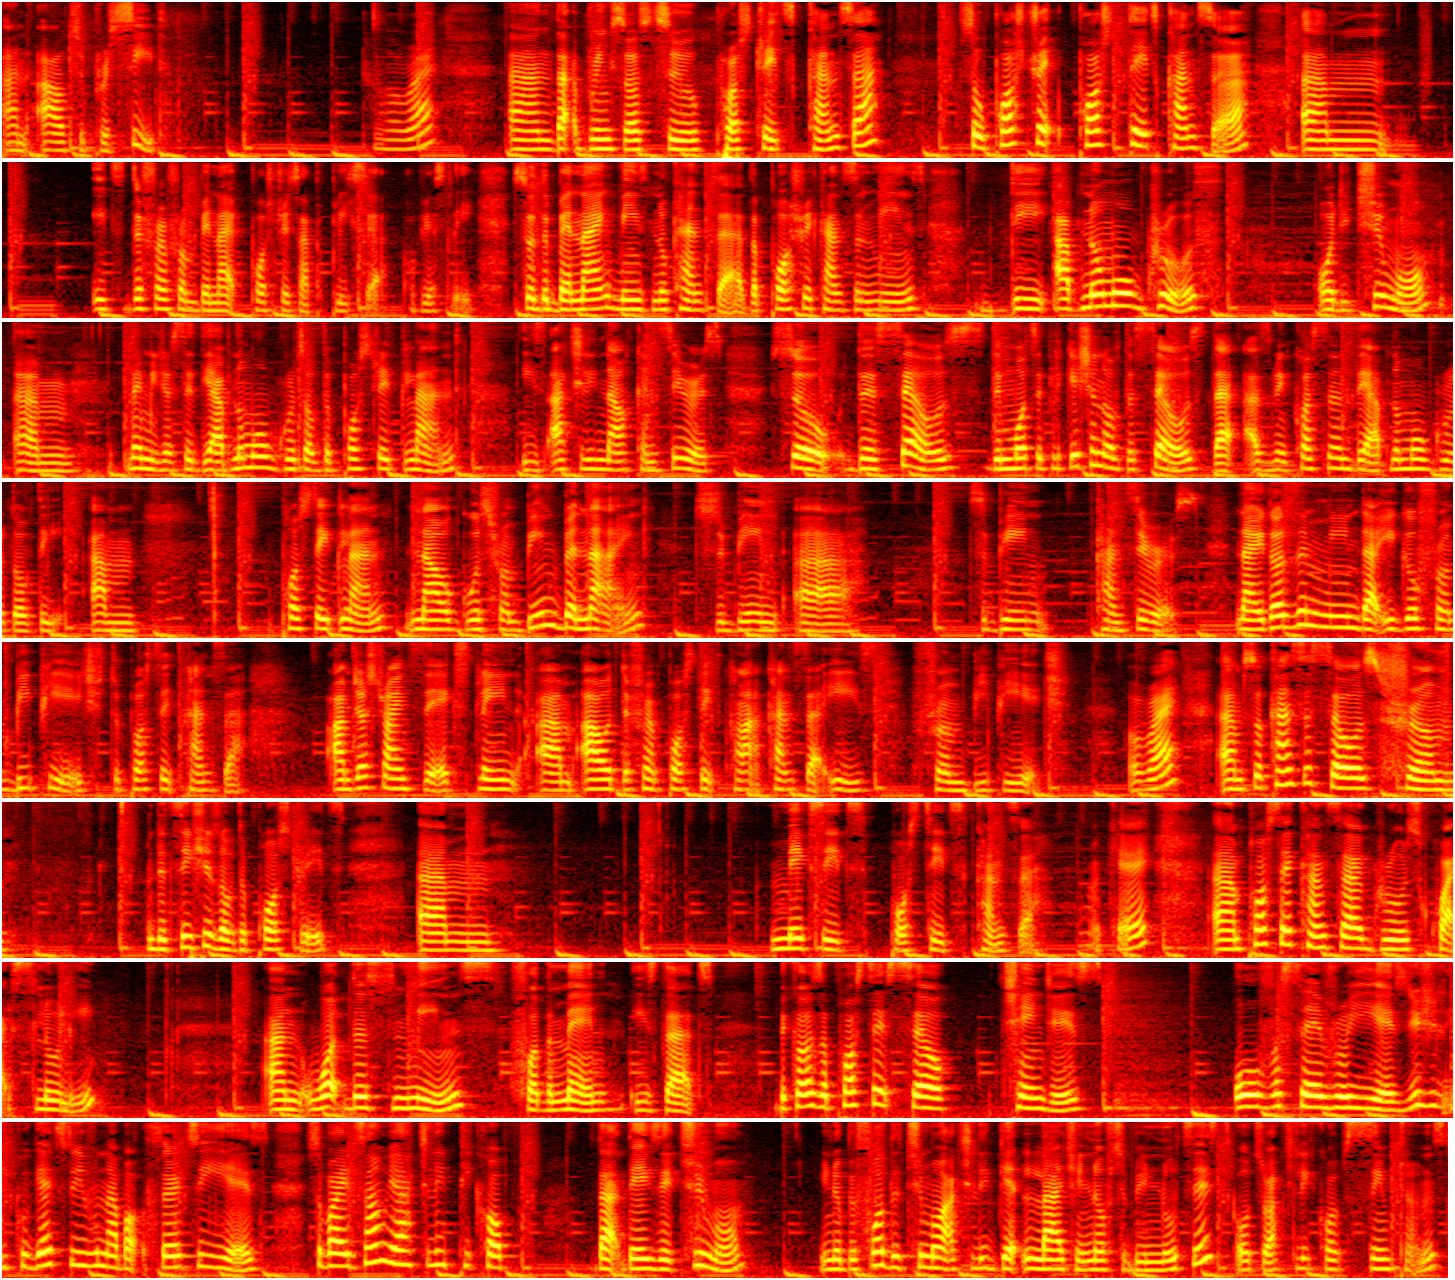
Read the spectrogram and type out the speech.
and how to proceed. All right. And that brings us to prostate cancer. So prostate prostate cancer, um, it's different from benign prostate hyperplasia, obviously. So the benign means no cancer. The prostate cancer means the abnormal growth or the tumor. Um, let me just say the abnormal growth of the prostate gland is actually now cancerous. So the cells, the multiplication of the cells that has been causing the abnormal growth of the um prostate gland now goes from being benign to being uh to being cancerous. Now it doesn't mean that you go from BPH to prostate cancer. I'm just trying to explain um how different prostate cancer is from BPH. All right. Um. So cancer cells from the tissues of the prostate um makes it prostate cancer. Okay. Um, prostate cancer grows quite slowly. And what this means for the men is that because the prostate cell changes over several years, usually it could get to even about 30 years. So by the time we actually pick up that there is a tumor, you know, before the tumor actually get large enough to be noticed or to actually cause symptoms,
